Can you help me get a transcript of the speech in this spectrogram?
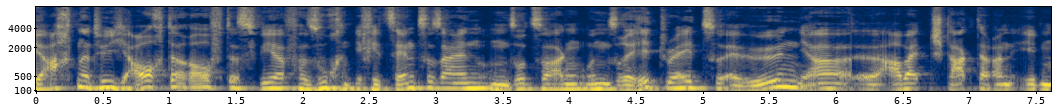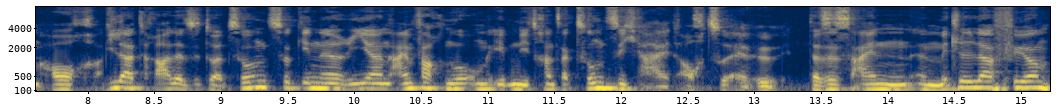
wir achten natürlich auch darauf, dass wir versuchen, effizient zu sein und sozusagen unsere Hitrate zu erhöhen. Ja, äh, arbeiten stark daran, eben auch bilaterale Situationen zu generieren, einfach nur um eben die Transaktionssicherheit auch zu erhöhen. Das ist ein äh, Mittel dafür.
